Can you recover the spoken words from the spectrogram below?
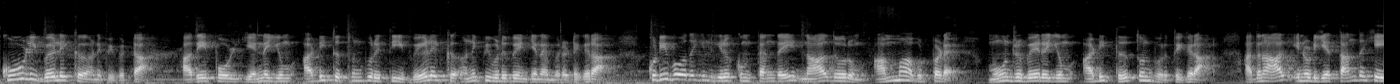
கூலி வேலைக்கு அனுப்பிவிட்டார். அதேபோல் என்னையும் அடித்து துன்புறுத்தி வேலைக்கு அனுப்பிவிடுவேன் என மிரட்டுகிறார். குடிபோதையில் இருக்கும் தந்தை நாள்தோறும் அம்மா உட்பட மூன்று பேரையும் அடித்து துன்புறுத்துகிறார். அதனால் என்னுடைய தந்தையை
